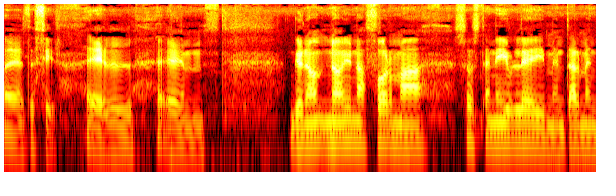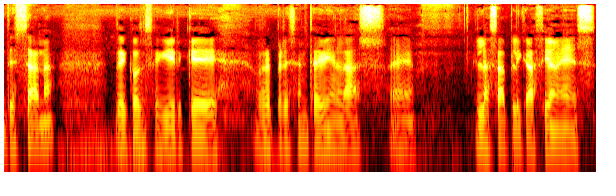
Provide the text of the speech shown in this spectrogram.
es decir, el, em, no, hay una forma sostenible y mentalmente sana de conseguir que represente bien las, eh, las aplicaciones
